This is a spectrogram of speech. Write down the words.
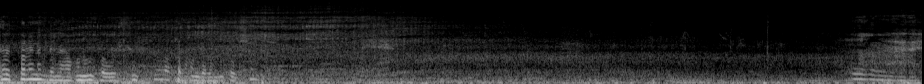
Dapat pala nagdala ako ng lotion. Wala pala akong dala ng lotion. Ay,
